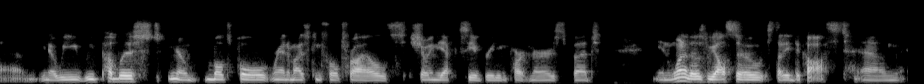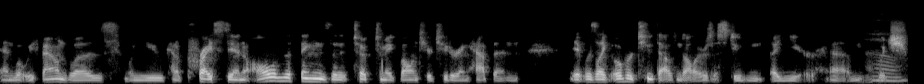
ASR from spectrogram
um, you know, we we published you know multiple randomized control trials showing the efficacy of reading partners, but in one of those, we also studied the cost. Um, and what we found was when you kind of priced in all of the things that it took to make volunteer tutoring happen, it was like over $2,000 a student a year, um, oh. which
